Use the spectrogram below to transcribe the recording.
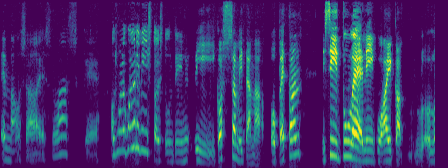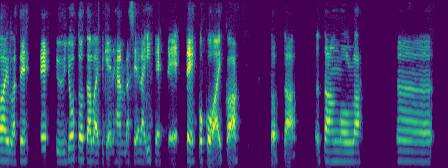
en mä osaa edes laskea. Onko mulla joku yli 15 tuntia nyt viikossa, mitä mä opetan? Niin siinä tulee niin kuin aika lailla tehtyä jo tota, vaikka enhän mä siellä itse tee, tee koko aikaa tota, tangolla. Öö,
